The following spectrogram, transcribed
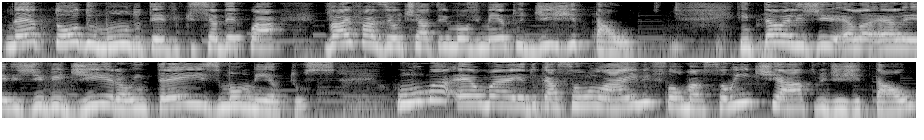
né, todo mundo teve que se adequar, vai fazer o Teatro em Movimento digital. Então, eles, ela- ela- eles dividiram em três momentos. Uma é uma educação online, formação em teatro digital,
